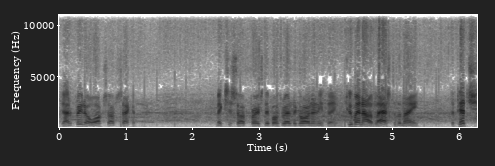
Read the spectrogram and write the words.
Gionfriddo walks off second. Miksis off first. They're both ready to go on anything. Two men out. Last of the ninth. The pitch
